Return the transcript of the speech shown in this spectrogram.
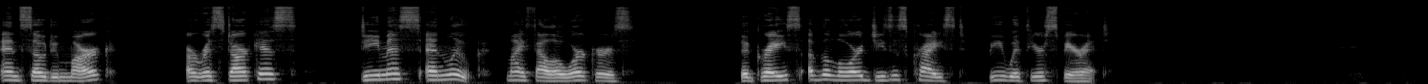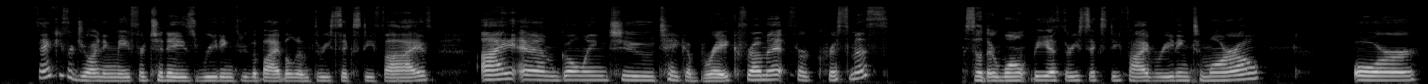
and so do Mark, Aristarchus, Demas, and Luke my fellow workers. The grace of the Lord Jesus Christ be with your spirit. Thank you for joining me for today's reading through the Bible in 365. I am going to take a break from it for Christmas, so there won't be a 365 reading tomorrow or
